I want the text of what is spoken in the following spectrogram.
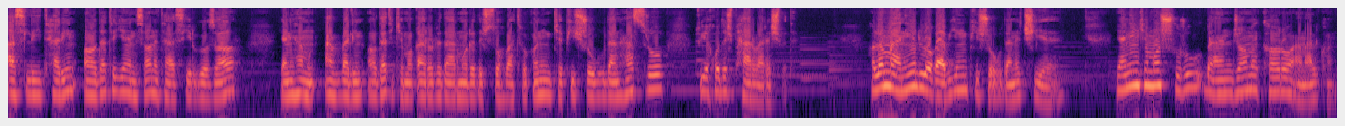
اصلی ترین عادت یه انسان تأثیر گذار یعنی همون اولین عادتی که ما قراره در موردش صحبت بکنیم که پیش رو بودن هست رو توی خودش پرورش بده. حالا معنی لغوی این پیش رو بودن چیه؟ یعنی اینکه ما شروع به انجام کار رو عمل کنیم.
